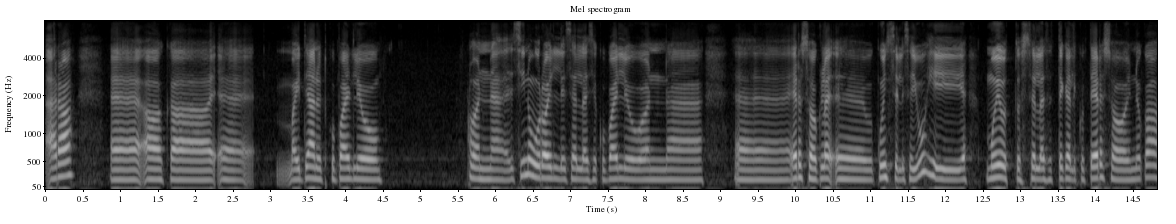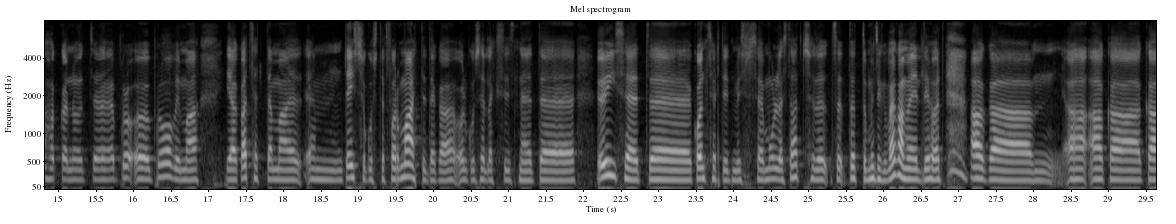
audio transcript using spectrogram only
ära. aga ma ei tea nüüd, kui palju on sinu rolli selles ja kui palju on äh, Erso kla- äh, kunstilise juhi mõjutus selles, et tegelikult Erso on ju ka hakanud äh, pro äh, proovima ja katsetama ähm, teistsuguste formaatidega, olgu selleks siis need äh, öised äh, kontserdid, mis mulle staatuse tõ- tõttu muidugi väga meeldivad, aga, aga ka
